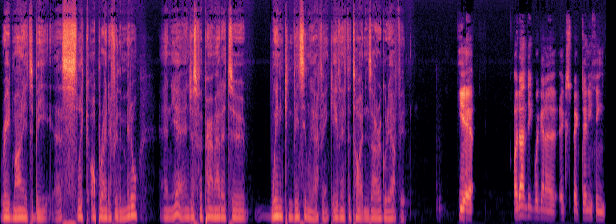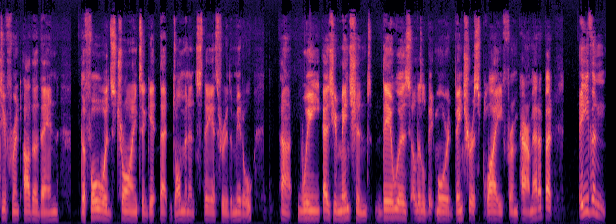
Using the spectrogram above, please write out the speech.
Reed Mahoney to be a slick operator through the middle, and yeah, and just for Parramatta to win convincingly, I think, even if the Titans are a good outfit. Yeah, I don't think we're going to expect anything different other than the forwards trying to get that dominance there through the middle. Uh, we, as you mentioned, there was a little bit more adventurous play from Parramatta, but even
